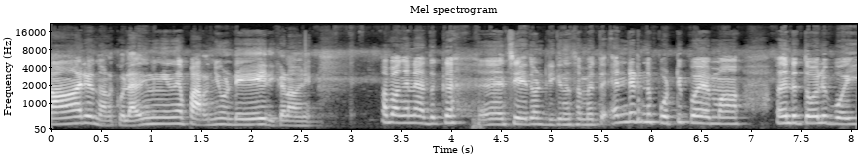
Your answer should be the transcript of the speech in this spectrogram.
കാര്യം നടക്കില്ല അതിങ്ങനെ പറഞ്ഞുകൊണ്ടേയിരിക്കണം അവന്. അപ്പം അങ്ങനെ അതൊക്കെ ചെയ്തുകൊണ്ടിരിക്കുന്ന സമയത്ത് എന്റെ അടുത്ത് പൊട്ടിപ്പോയമ്മ അതിന്റെ തോൽ പോയി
